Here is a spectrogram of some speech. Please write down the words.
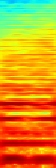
Bye.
